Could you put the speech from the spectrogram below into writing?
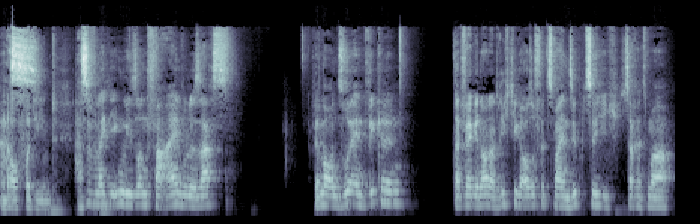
und Hast- auch verdient. Hast du vielleicht irgendwie so einen Verein, wo du sagst, wenn wir uns so entwickeln, das wäre genau das Richtige, auch so für 72. Ich sag jetzt mal,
